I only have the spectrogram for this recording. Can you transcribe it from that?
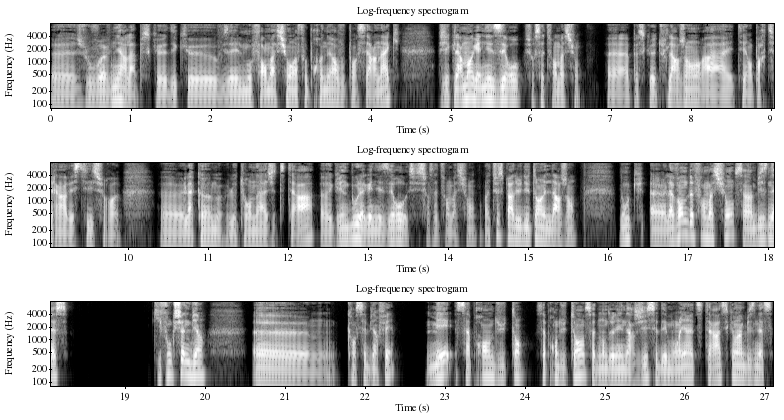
je vous vois venir là parce que dès que vous avez le mot formation infopreneur, vous pensez arnaque. J'ai clairement gagné zéro sur cette formation. parce que tout l'argent a été en partie réinvesti sur euh, la com, le tournage, etc. Euh, Green Bull a gagné zéro aussi sur cette formation. On a tous perdu du temps et de l'argent. Donc euh, la vente de formation, c'est un business qui fonctionne bien quand c'est bien fait, mais ça prend du temps. Ça prend du temps, ça demande de l'énergie, c'est des moyens, etc. C'est comme un business.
